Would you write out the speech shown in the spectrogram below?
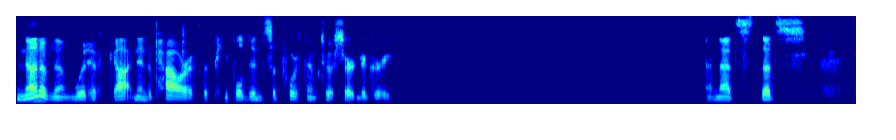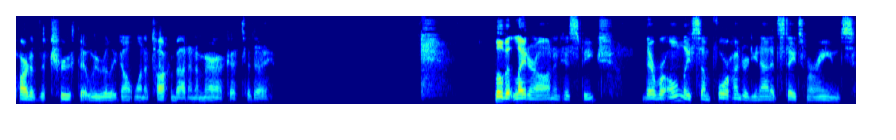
None of them would have gotten into power if the people didn't support them to a certain degree. And that's that's part of the truth that we really don't want to talk about in America today. A little bit later on in his speech, there were only some 400 United States Marines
